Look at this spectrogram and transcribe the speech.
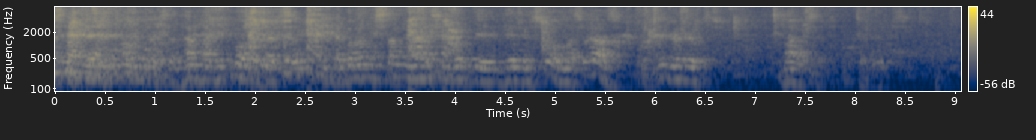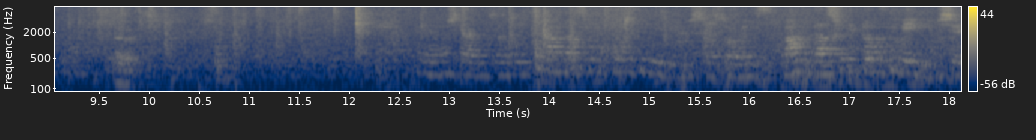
İslam devleti olacaksın, hem halife olacaksın. E bunun İslam dünyasında bir getirisi olması lazım. İşte görüyoruz. Maalesef görüyoruz. Evet. Ee, Hoş geldiniz öncelikle. Ben gastro diploması ile ilgili bir şey sormak istiyorum. Ben gastro diploması ile ilgili bir şey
